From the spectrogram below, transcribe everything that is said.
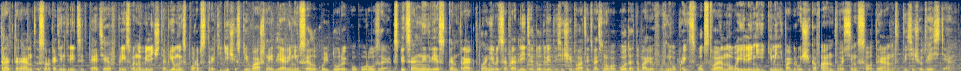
Тракторы Ant 4135F призваны увеличить объемы споров стратегически важные для Венесуэлы культуры кукурузы. Специальный инвест-контракт планируется продлить до 2028 года, добавив в него производство новой линейки мини-погрузчиков Ant 800 и Ant 1200.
